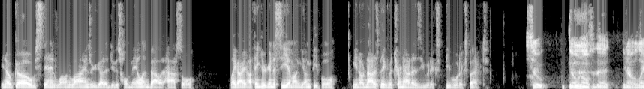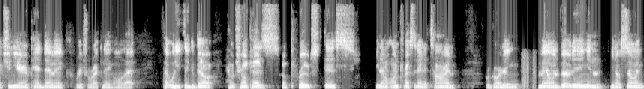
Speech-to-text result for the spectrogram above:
you know go stand in long lines or you got to do this whole mail-in ballot hassle. Like I, I think you're going to see among young people, you know, not as big of a turnout as you would ex- people would expect. So going off of that, you know, election year, pandemic, racial reckoning, all that. What do you think about how Trump has approached this, you know, unprecedented time regarding mail-in voting and you know sowing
